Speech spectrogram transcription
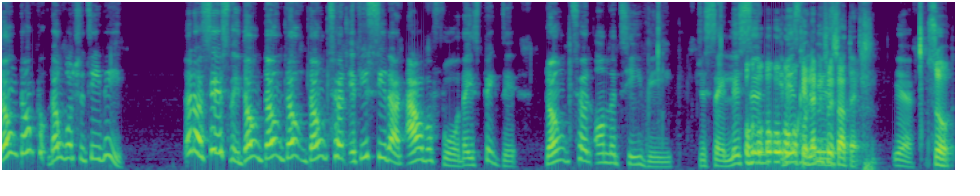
don't don't put, don't watch the TV. No, no, seriously, don't don't don't don't turn. If you see that an hour before they've picked it, don't turn on the TV. Just say, listen. Oh, oh, oh, okay, let me throw this out there. Yeah. So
